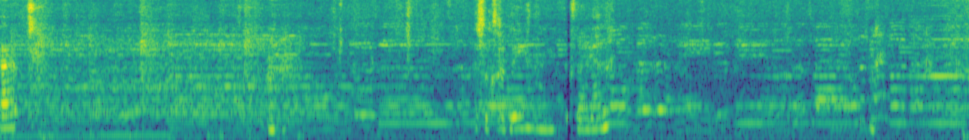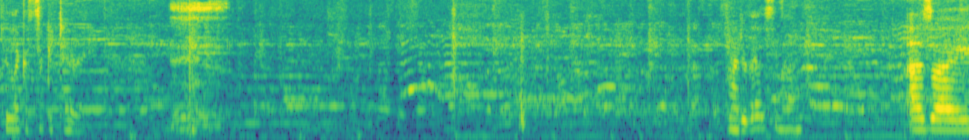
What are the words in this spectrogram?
that. Mm-hmm. This looks ugly. Fix that again. I feel like a secretary. Gonna do this and then as I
